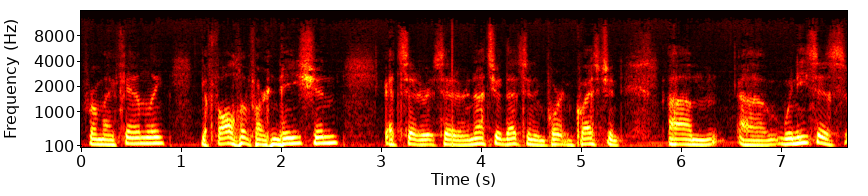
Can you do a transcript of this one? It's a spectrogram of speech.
for my family, the fall of our nation, etc., etc. Not sure that's an important question. Um, uh, when he says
